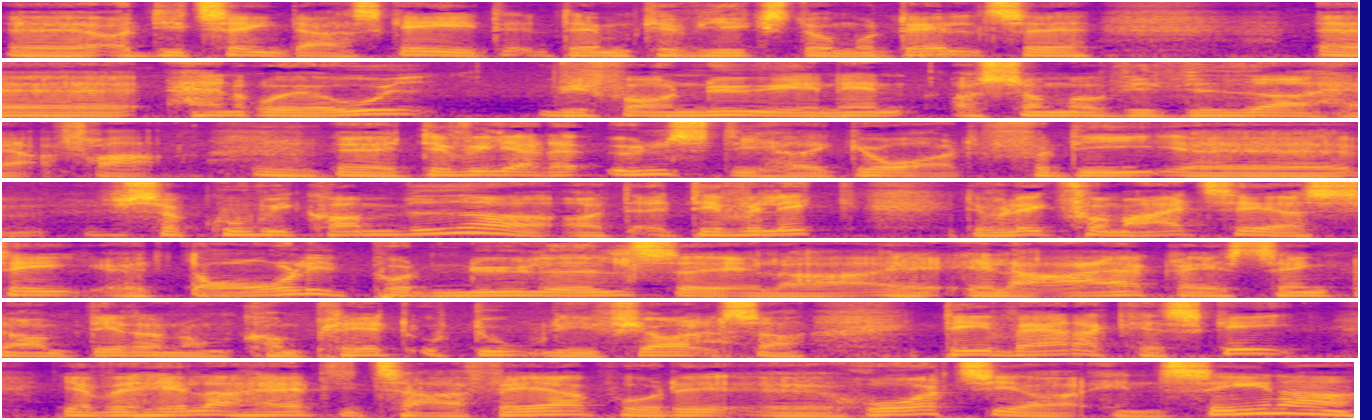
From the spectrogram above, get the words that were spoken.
øh, og de ting, der er sket, dem kan vi ikke stå model til. Øh, han ryger ud, vi får en ny en ind, og så må vi videre herfra. Mm. Øh, det ville jeg da ønske, de havde gjort, fordi øh, så kunne vi komme videre, og det vil ikke, det vil ikke få mig til at se øh, dårligt på den nye ledelse eller, øh, eller ejerkreds tænke, om det er der nogle komplet udulige fjolser. Det er, hvad der kan ske. Jeg vil hellere have, at de tager affære på det øh, hurtigere end senere,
